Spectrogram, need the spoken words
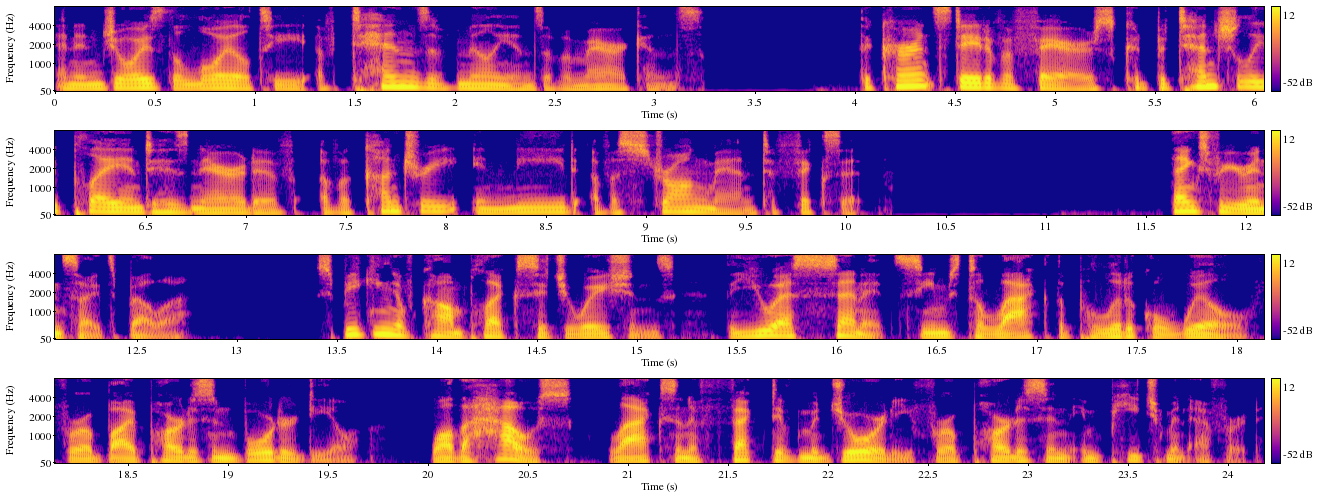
and enjoys the loyalty of tens of millions of Americans. The current state of affairs could potentially play into his narrative of a country in need of a strongman to fix it. Thanks for your insights, Bella. Speaking of complex situations, the U.S. Senate seems to lack the political will for a bipartisan border deal, while the House lacks an effective majority for a partisan impeachment effort.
